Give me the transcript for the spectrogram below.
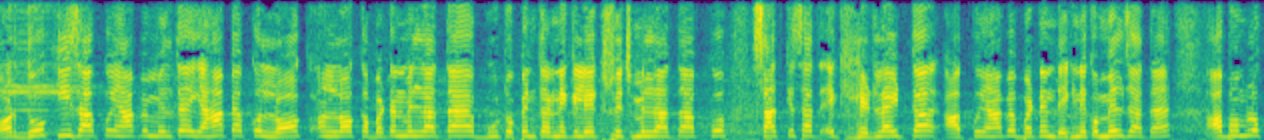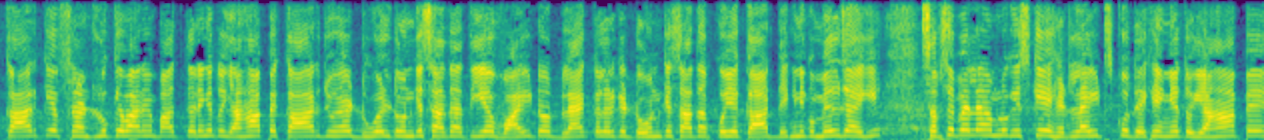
और दो कीज आपको यहाँ पे मिलते हैं। यहाँ पे आपको लॉक अनलॉक का बटन मिल जाता है। बूट ओपन करने के लिए एक स्विच मिल जाता है आपको। साथ के साथ एक हेडलाइट का आपको यहाँ पे बटन देखने को मिल जाता है। अब हम लोग कार के फ्रंट लुक के बारे में बात करेंगे। तो यहाँ पे कार जो है डुअल टोन के साथ आती है। व्हाइट और ब्लैक कलर के टोन के साथ आपको ये कार देखने को मिल जाएगी। सबसे पहले हम लोग इसके हेडलाइट लाइट्स को देखेंगे तो यहाँ पे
